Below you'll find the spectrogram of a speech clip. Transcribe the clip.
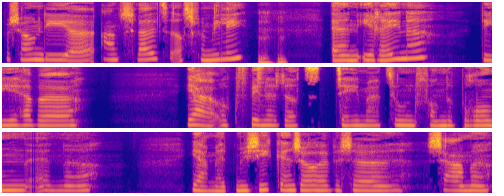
persoon die eh, aansluit als familie. Mhm. En Irene, die hebben ja, ook binnen dat thema toen van de bron en eh, ja, met muziek en zo hebben ze samen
